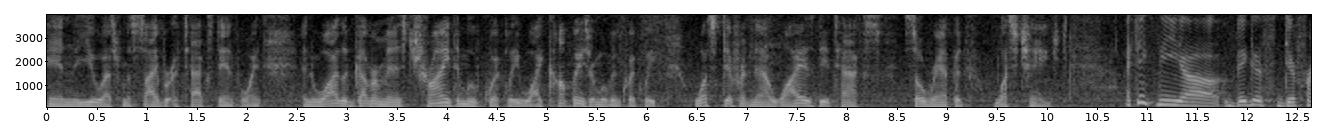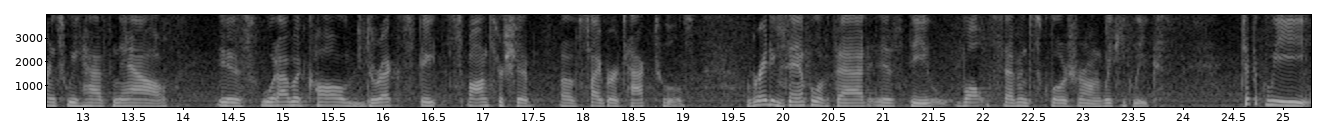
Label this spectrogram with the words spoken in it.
in the US from a cyber attack standpoint and why the government is trying to move quickly, why companies are moving quickly. What's different now? Why is the attacks so rampant? What's changed? I think the uh, biggest difference we have now is what I would call direct state sponsorship of cyber attack tools. A great example of that is the Vault 7 disclosure on WikiLeaks. Typically,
